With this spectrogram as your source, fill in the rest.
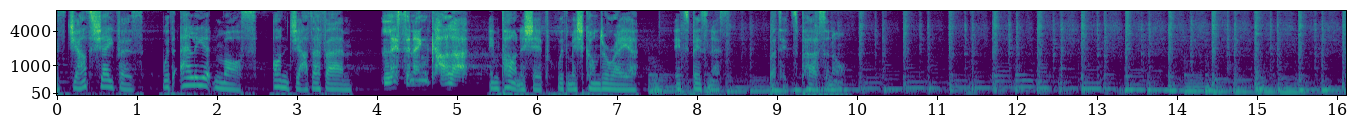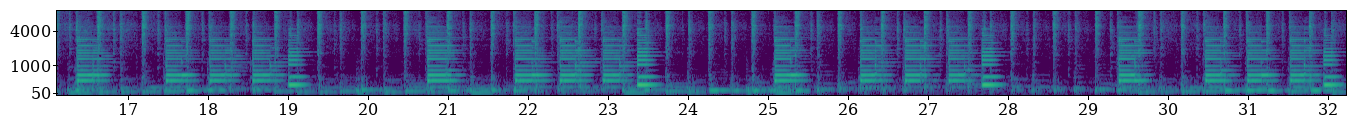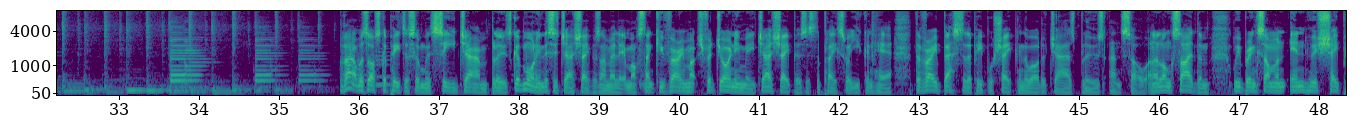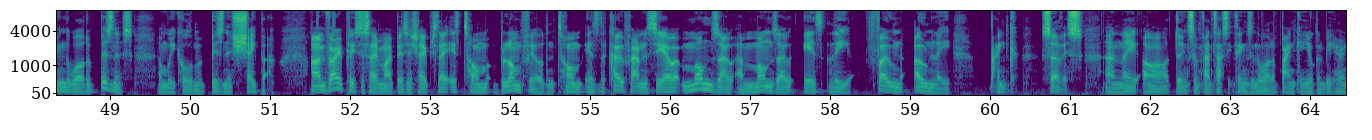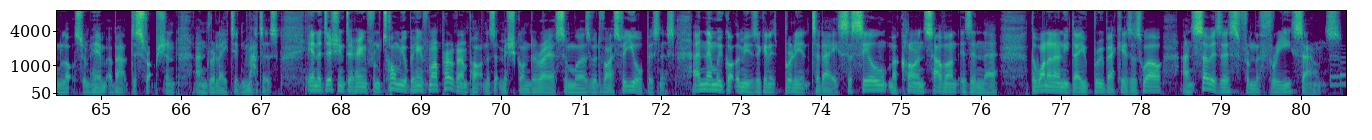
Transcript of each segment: is Jazz Shapers with Elliot Moss on Jazz FM. Listen in colour in partnership with Mishcon de Reya. It's business, but it's personal. That was Oscar Peterson with C Jam Blues. Good morning, this is Jazz Shapers. I'm Elliot Moss. Thank you very much for joining me. Jazz Shapers is the place where you can hear the very best of the people shaping the world of jazz, blues, and soul. And alongside them, we bring someone in who is shaping the world of business, and we call them a business shaper. I'm very pleased to say my business shaper today is Tom Blomfield, and Tom is the co founder and CEO at Monzo, and Monzo is the phone only bank service, and they are doing some fantastic things in the world of banking. You're going to be hearing lots from him about disruption and related matters. In addition to hearing from Tom, you'll be hearing from our program partners at Mishcon de some words of advice for your business. And then we've got the music, and it's brilliant today. Cecile McLorin Salvant is in there. The one and only Dave Brubeck is as well, and so is this from the Three Sounds.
